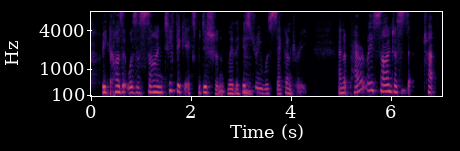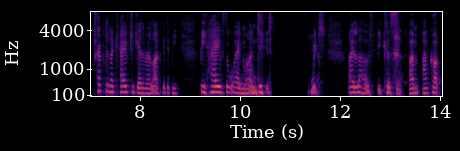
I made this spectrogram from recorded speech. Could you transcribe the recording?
Because it was a scientific expedition where the hmm. history mm. was secondary. And apparently, scientists tra- trapped in a cave together are likely to be behave the way mine did, yeah. which I love because um, I've got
